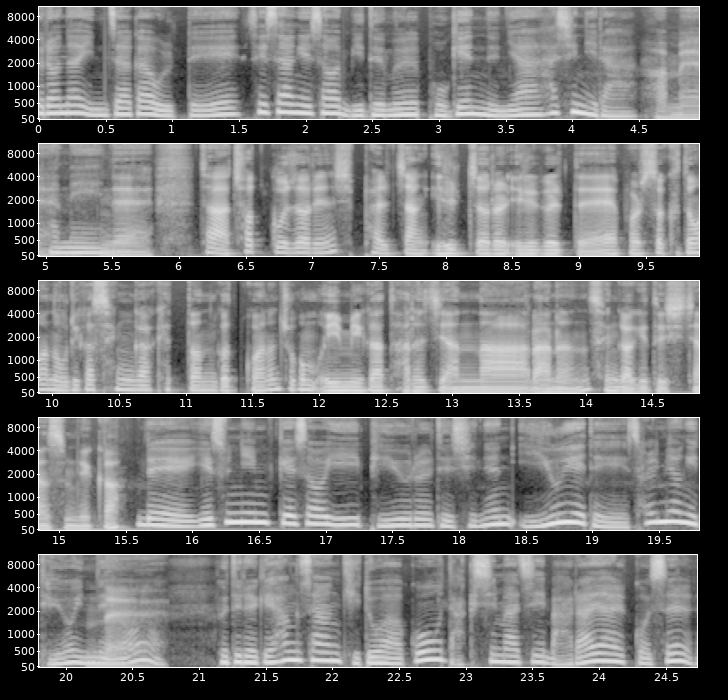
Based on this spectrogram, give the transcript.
그러나 인자가 올 때에 세상에서 믿음을 보겠느냐 하시니라 아멘. 아멘. 네. 자, 첫 구절인 18장 1절을 읽을 때 벌써 그동안 우리가 생각했던 것과는 조금 의미가 다르지 않나라는 생각이 드시지 않습니까? 네, 예수님께서 이 비유를 드시는 이유에 대해 설명이 되어 있네요. 네. 그들에게 항상 기도하고 낙심하지 말아야 할 것을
